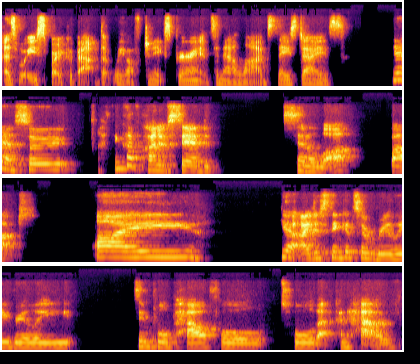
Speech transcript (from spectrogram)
as what you spoke about that we often experience in our lives these days. Yeah so i think i've kind of said said a lot but i yeah i just think it's a really really simple powerful tool that can have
